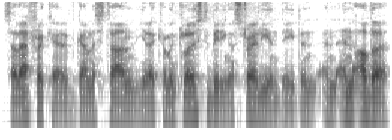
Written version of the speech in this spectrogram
South Africa, Afghanistan, you know, coming close to beating Australia indeed, and, and, and other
